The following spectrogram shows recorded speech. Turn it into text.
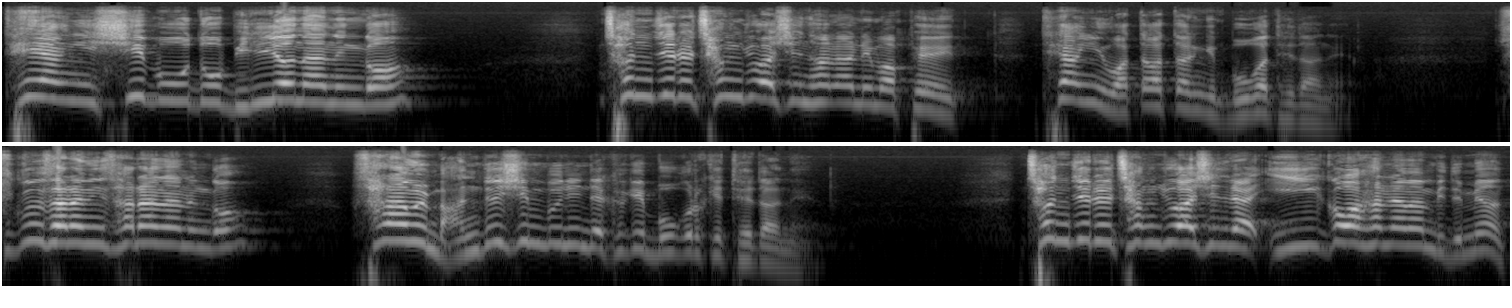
태양이 15도 밀려나는 거 천지를 창조하신 하나님 앞에 태양이 왔다 갔다 하는 게 뭐가 대단해요? 죽은 사람이 살아나는 거 사람을 만드신 분인데 그게 뭐 그렇게 대단해요? 천지를 창조하시니라 이거 하나만 믿으면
